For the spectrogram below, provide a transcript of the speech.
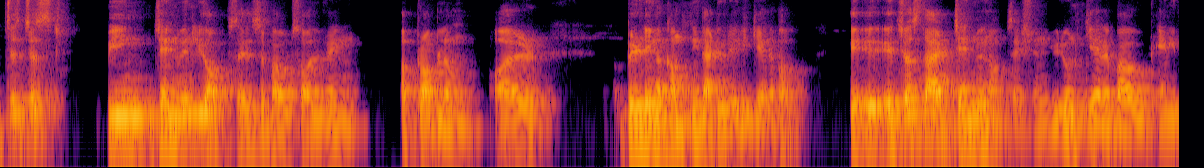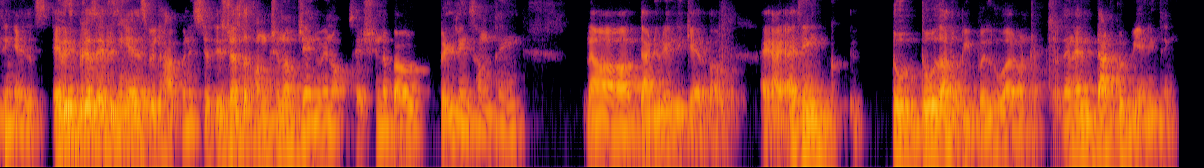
just just being genuinely obsessed about solving a problem or building a company that you really care about. It, it- it's just that genuine obsession. You don't care about anything else. Every because everything else will happen. It's just it's just a function of genuine obsession about building something uh, that you really care about. I i, think tho- those are the people who are entrepreneurs. And then that could be anything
